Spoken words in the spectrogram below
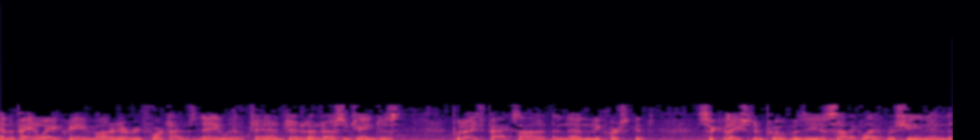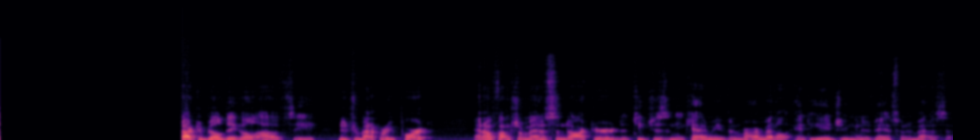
and the pain away cream on it every four times a day with dressing changes. Put ice packs on it, and then of course get circulation improved with the Sonic Life machine and. Dr. Bill Deagle of the NutriMedical Report, and a functional medicine doctor that teaches in the Academy of Environmental, Anti-Aging, and Advancement in Medicine.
